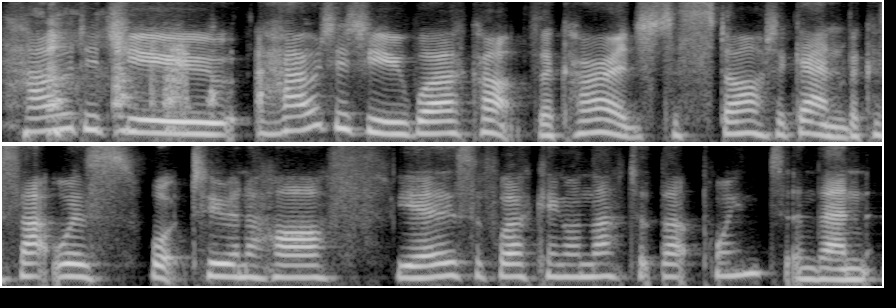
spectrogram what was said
how did you how did you work up the courage to start again? Because that was what two and a half years of working on that at that point, and then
